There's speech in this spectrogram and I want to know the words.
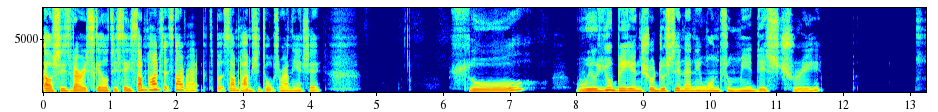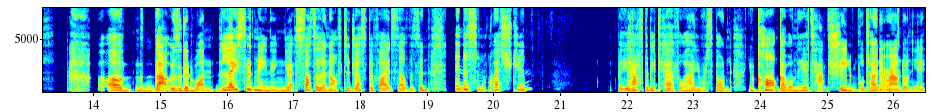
Oh, she's very skilled, you see. Sometimes it's direct, but sometimes she talks around the issue. So, Will you be introducing anyone to me this trip? Oh, that was a good one. Laced with meaning, yet subtle enough to justify itself as an innocent question. But you have to be careful how you respond. You can't go on the attack. She will turn it around on you.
